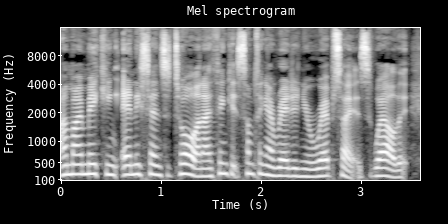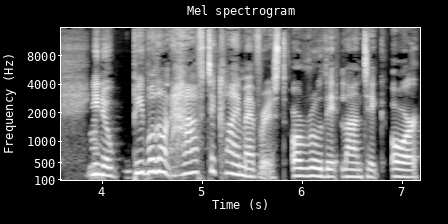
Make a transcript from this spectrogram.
Am I making any sense at all? And I think it's something I read in your website as well that, you know, mm-hmm. people don't have to climb Everest or row the Atlantic or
